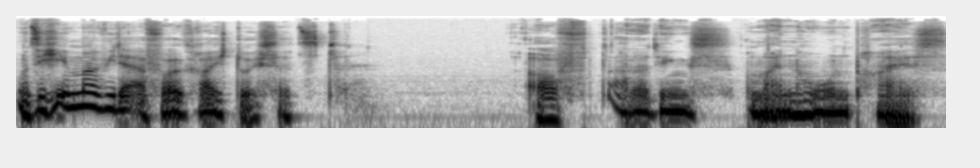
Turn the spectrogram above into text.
und sich immer wieder erfolgreich durchsetzt. Oft allerdings um einen hohen Preis,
